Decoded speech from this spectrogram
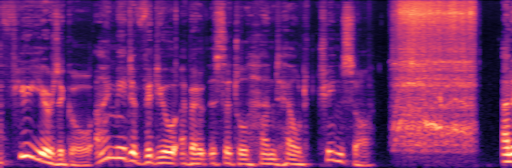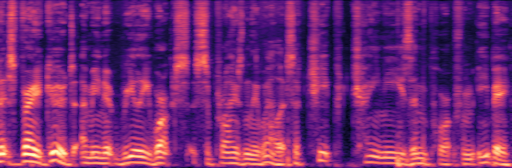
A few years ago, I made a video about this little handheld chainsaw. And it's very good. I mean, it really works surprisingly well. It's a cheap Chinese import from eBay.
